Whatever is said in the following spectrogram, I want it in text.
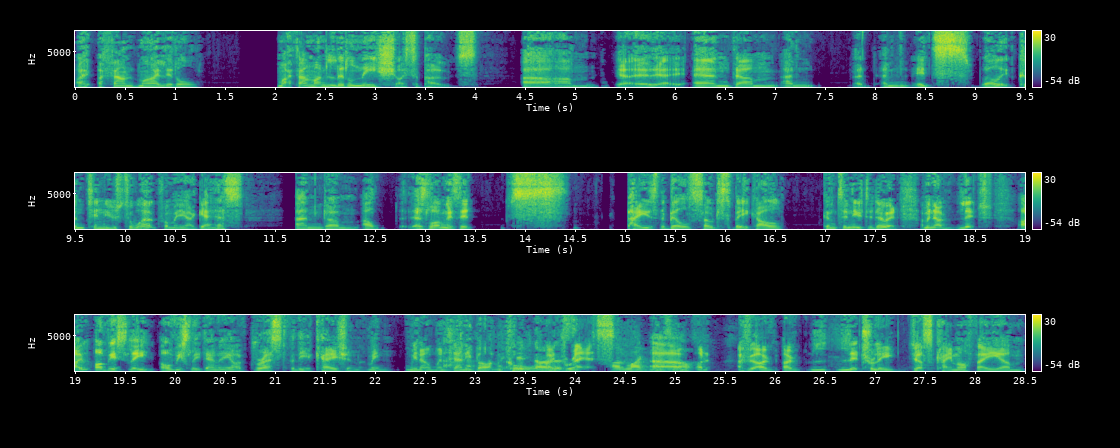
I, I found my little I found my little niche, I suppose. Um, and um, and and it's well, it continues to work for me, I guess. And um, I'll as long as it pays the bills, so to speak, I'll continue to do it. I mean, I've lit. I obviously, obviously, Danny, I've dressed for the occasion. I mean, you know, when Danny Barton called, I dress. unlike myself. Um, I've, I've, I've literally just came off a um,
